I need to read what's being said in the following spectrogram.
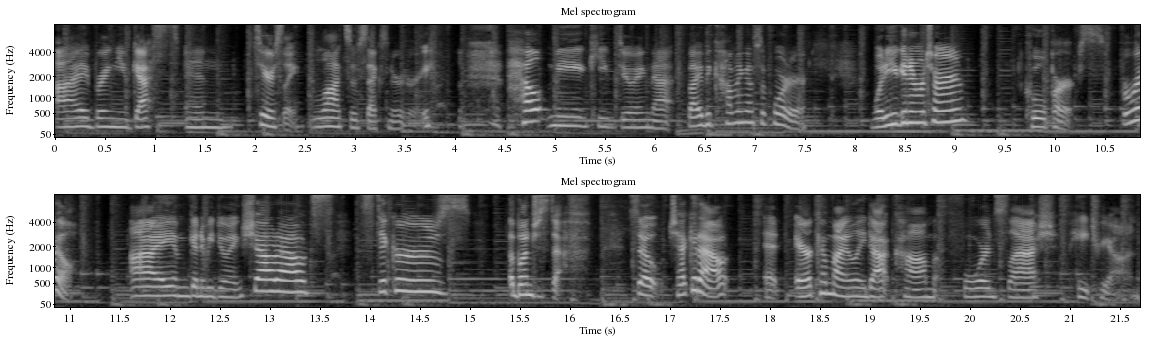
I bring you guests and seriously, lots of sex nerdery. Help me keep doing that by becoming a supporter. What do you get in return? Cool perks. For real. I am going to be doing shout outs, stickers, a bunch of stuff. So check it out at erikamiley.com forward slash Patreon.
